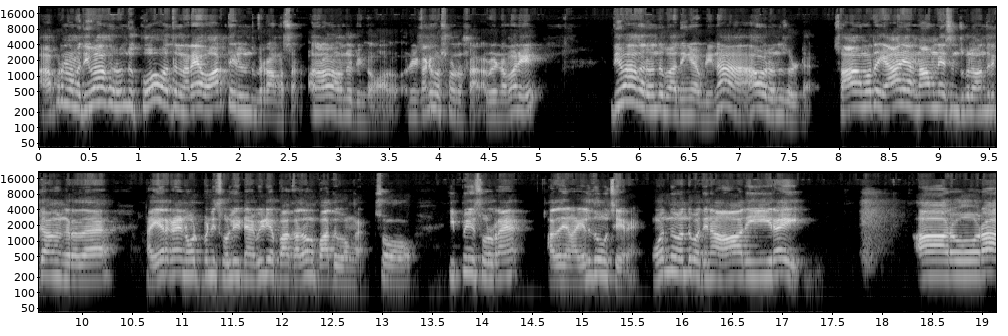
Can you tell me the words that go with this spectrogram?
அப்புறம் நம்ம திவாகர் வந்து கோவத்தில் நிறைய வார்த்தைகள் இருந்து விடுறாங்க சார். அதனால் வந்து நீங்கள் நீங்கள் கண்டிப்பாக சொல்லணும் சார் அப்படின்ற மாதிரி திவாகர் வந்து பார்த்தீங்க அப்படின்னா அவர் வந்து சொல்லிட்டார். ஸோ ஆக மொத்தம் யார் யார் நாமினேஷன்ஸ்குள்ளே வந்திருக்காங்கிறத நான் ஏற்கனவே நோட் பண்ணி சொல்லிட்டேன். வீடியோ பார்க்காதவங்க பார்த்துக்கோங்க. ஸோ இப்பயும் சொல்கிறேன் அதை நான் எழுதவும் செய்கிறேன் ஒன்று வந்து பார்த்தீங்கன்னா ஆதிரை ஆரோரா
